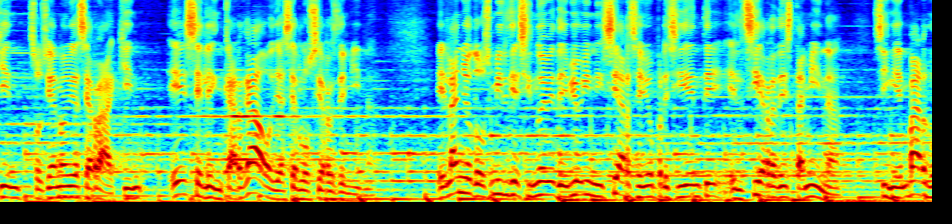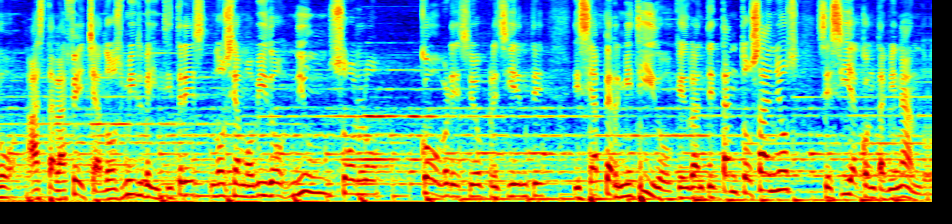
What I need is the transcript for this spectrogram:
quien, Sociedad Anónima cerrada, quien es el encargado de hacer los cierres de mina. El año 2019 debió iniciar, señor presidente, el cierre de esta mina. Sin embargo, hasta la fecha, 2023, no se ha movido ni un solo cobre, señor presidente, y se ha permitido que durante tantos años se siga contaminando.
